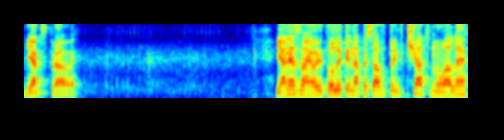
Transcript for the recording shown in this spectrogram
Як справи? Я не знаю, коли ти написав той в чат, ну але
